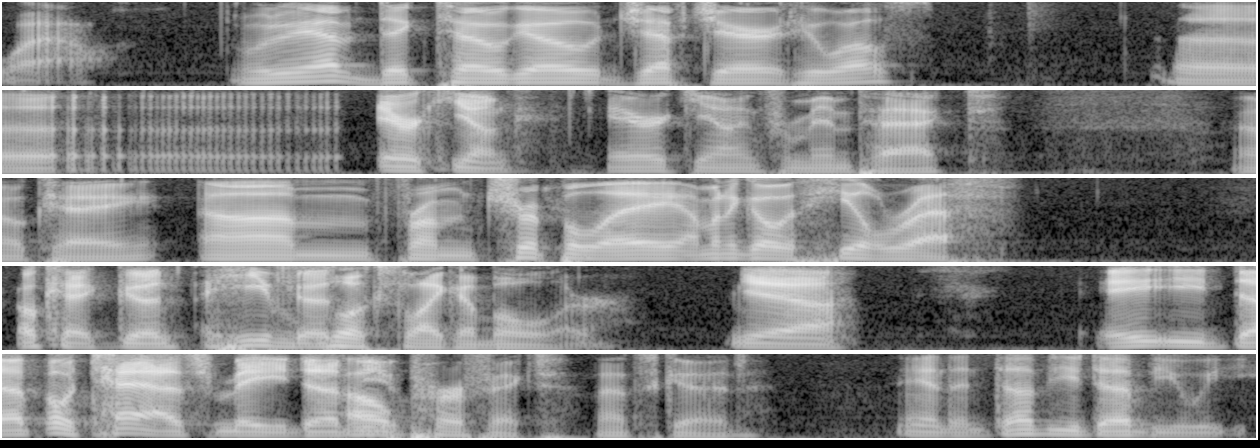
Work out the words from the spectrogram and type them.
Wow. What do we have? Dick Togo, Jeff Jarrett. Who else? Uh, Eric Young. Eric Young from Impact. Okay. Um, from AAA, I'm going to go with Heel Ref. Okay, good. He Good. looks like a bowler. Yeah. AEW. Oh, Taz from AEW. Oh, perfect. That's good. and then. WWE.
